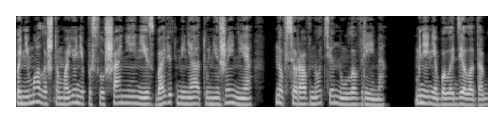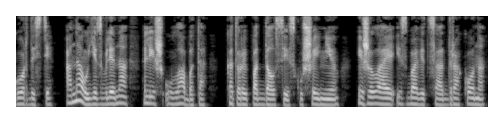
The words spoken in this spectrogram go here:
Понимала, что мое непослушание не избавит меня от унижения, но все равно тянуло время. Мне не было дела до гордости, она уязвлена лишь у Лабота, который поддался искушению и, желая избавиться от дракона,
